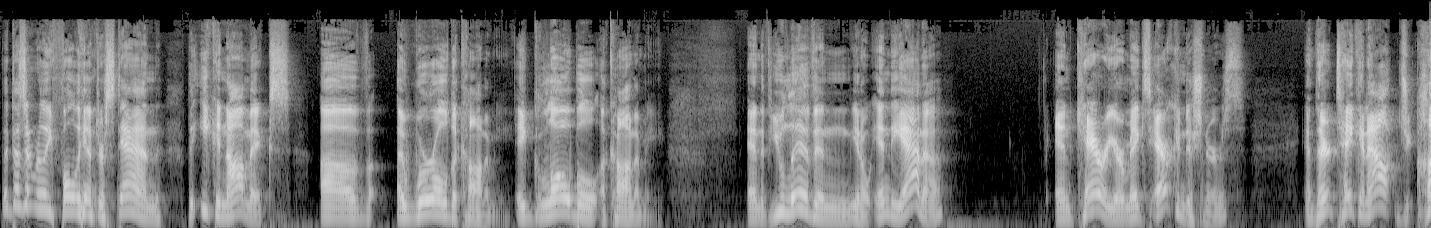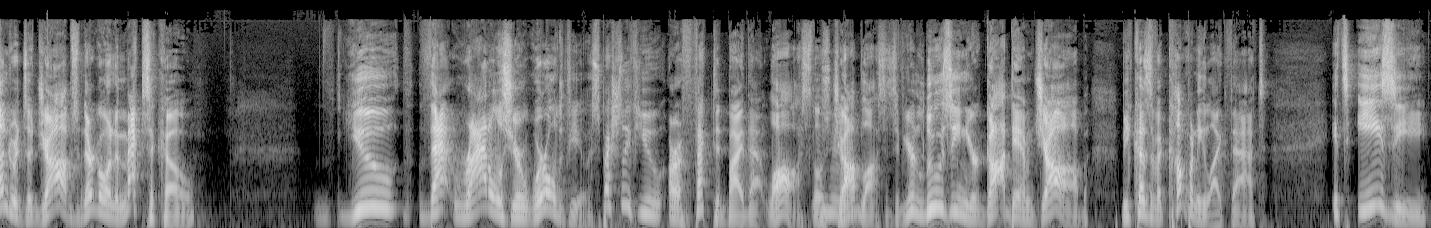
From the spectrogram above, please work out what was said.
that doesn't really fully understand the economics of a world economy, a global economy. And if you live in, you know, Indiana and Carrier makes air conditioners and they're taking out hundreds of jobs and they're going to Mexico, you that rattles your worldview, especially if you are affected by that loss, those mm-hmm. job losses. If you're losing your goddamn job because of a company like that, it's easy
